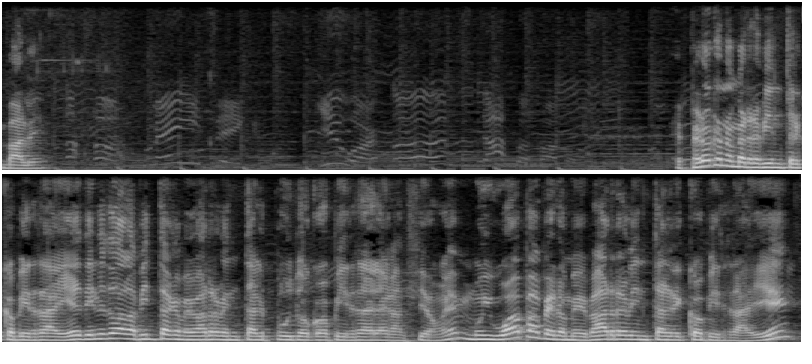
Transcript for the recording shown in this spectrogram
Vale. Espero que no me reviente el copyright, ¿eh? Tiene toda la pinta que me va a reventar el puto copyright de la canción, ¿eh? Muy guapa, pero me va a reventar el copyright, ¿eh?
